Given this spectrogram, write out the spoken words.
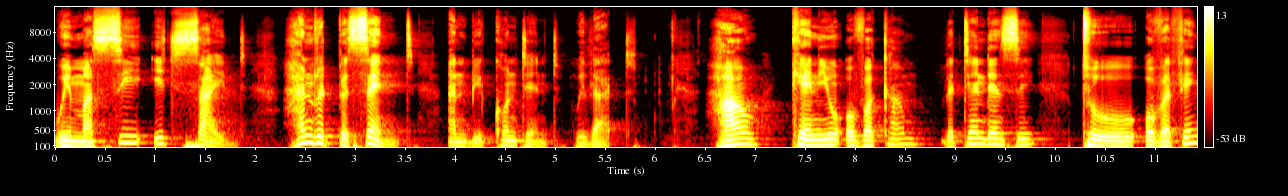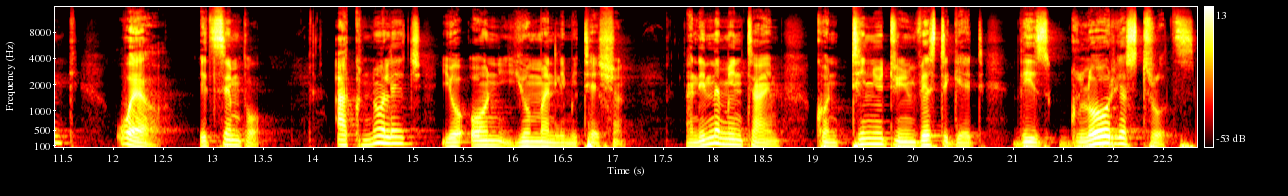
We must see each side 100% and be content with that. How can you overcome the tendency to overthink? Well, it's simple. Acknowledge your own human limitation. And in the meantime, continue to investigate these glorious truths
